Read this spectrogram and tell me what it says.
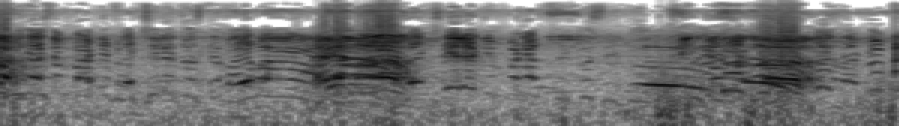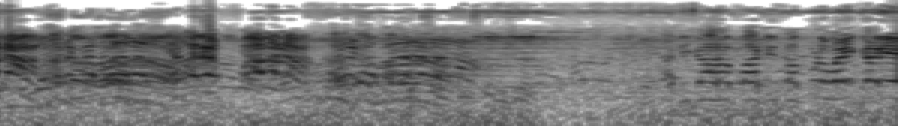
తెలుగుదేశం పార్టీ ఫ్లెక్సీలు చూస్తే భయమా ఫ్లెక్సీలు నింపడం సిగ్గు సిగ్గు ఎవరే పాలన అధికార పార్టీ తప్పుడు వైఖరి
